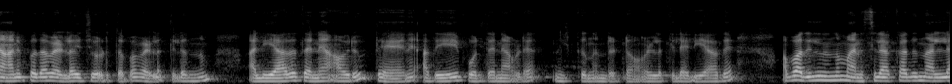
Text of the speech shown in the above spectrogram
ഞാനിപ്പോൾ ഇതാ വെള്ളം ഒഴിച്ച് കൊടുത്തപ്പോൾ വെള്ളത്തിലൊന്നും അലിയാതെ തന്നെ ആ ഒരു തേന് അതേപോലെ തന്നെ അവിടെ നിൽക്കുന്നുണ്ട് കേട്ടോ. വെള്ളത്തിൽ അലിയാതെ. അപ്പോൾ അതിൽ നിന്നും മനസ്സിലാക്കാതെ നല്ല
